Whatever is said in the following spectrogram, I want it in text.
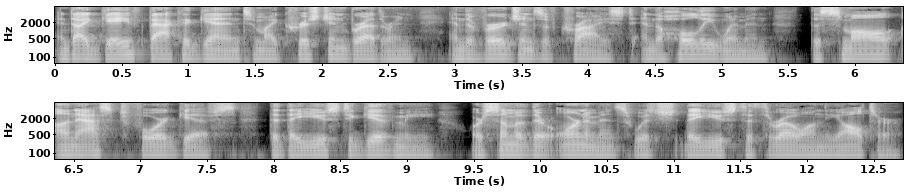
And I gave back again to my Christian brethren and the virgins of Christ and the holy women the small unasked for gifts that they used to give me, or some of their ornaments which they used to throw on the altar.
